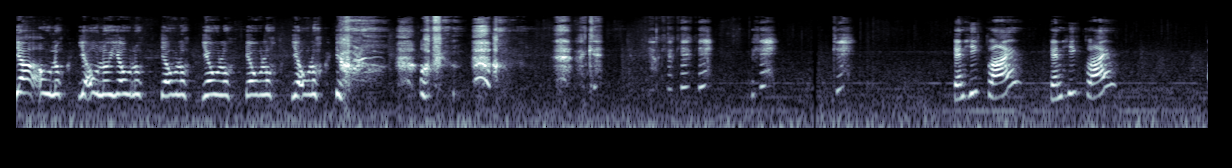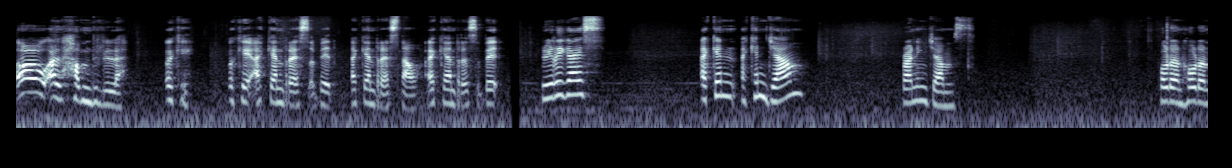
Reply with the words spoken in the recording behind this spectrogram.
ya Allah ya Allah ya Allah ya Allah ya Allah ya Allah ya Allah ya Allah okay okay okay okay okay okay can he climb can he climb oh alhamdulillah okay. Okay I can rest a bit. I can rest now. I can rest a bit. Really guys? I can I can jump? Running jumps. Hold on hold on.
